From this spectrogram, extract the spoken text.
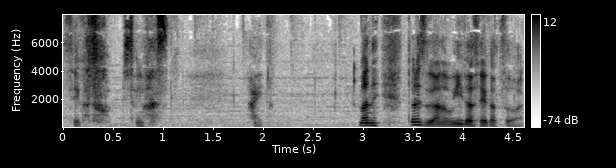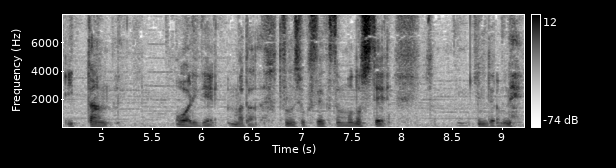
生活をしております。はい。まあね、とりあえず、あの、ウィーダー生活は一旦終わりで、また普通の食生活に戻して、筋トレもね、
